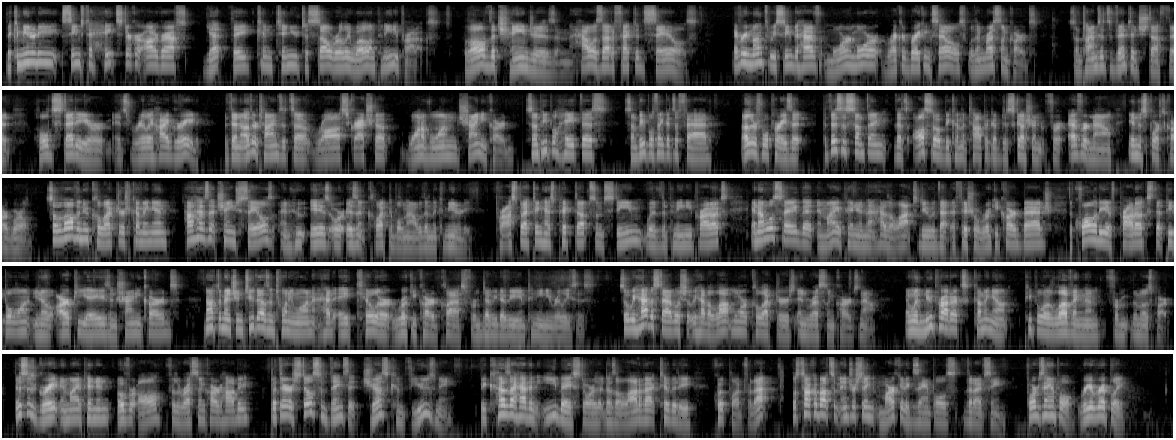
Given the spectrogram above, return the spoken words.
The community seems to hate sticker autographs, yet they continue to sell really well in Panini products. With all of the changes and how has that affected sales? Every month we seem to have more and more record breaking sales within wrestling cards. Sometimes it's vintage stuff that holds steady or it's really high grade. But then other times it's a raw, scratched up, one of one shiny card. Some people hate this, some people think it's a fad, others will praise it, but this is something that's also become a topic of discussion forever now in the sports card world. So, with all the new collectors coming in, how has that changed sales and who is or isn't collectible now within the community? Prospecting has picked up some steam with the Panini products, and I will say that, in my opinion, that has a lot to do with that official rookie card badge, the quality of products that people want, you know, RPAs and shiny cards. Not to mention, 2021 had a killer rookie card class from WWE and Panini releases. So we have established that we have a lot more collectors in wrestling cards now. And with new products coming out, people are loving them for the most part. This is great, in my opinion, overall for the wrestling card hobby, but there are still some things that just confuse me. Because I have an eBay store that does a lot of activity, quick plug for that, let's talk about some interesting market examples that I've seen. For example, Rhea Ripley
